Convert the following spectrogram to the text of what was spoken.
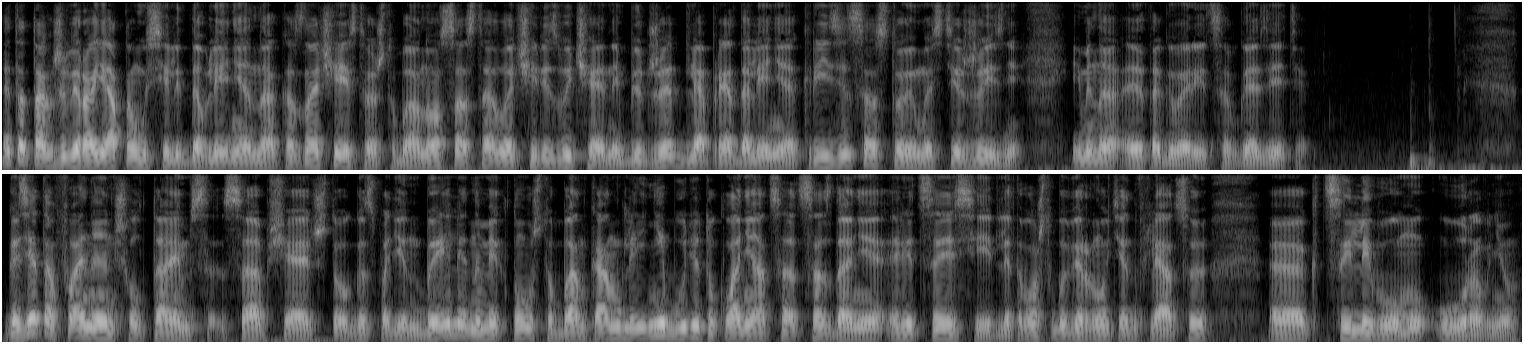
Это также, вероятно, усилит давление на казначейство, чтобы оно составило чрезвычайный бюджет для преодоления кризиса стоимости жизни. Именно это говорится в газете. Газета Financial Times сообщает, что господин Бейли намекнул, что Банк Англии не будет уклоняться от создания рецессии для того, чтобы вернуть инфляцию э, к целевому уровню.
